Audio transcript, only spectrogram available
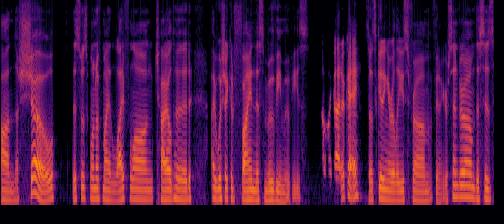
on the show. This was one of my lifelong childhood. I wish I could find this movie movies. Oh my god. Okay. So it's getting a release from Vinegar Syndrome. This is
